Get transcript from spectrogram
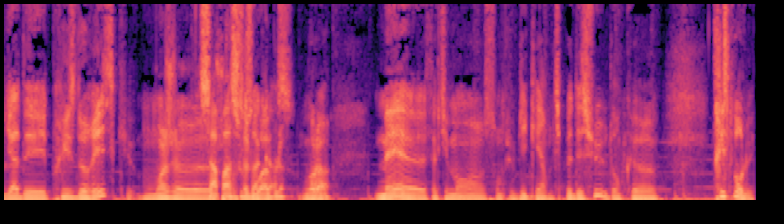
Il y a des prises de risques. Moi, je Ça je passe ou ça louable. casse. Voilà. Mais euh, effectivement, son public est un petit peu déçu, donc euh, triste pour lui.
